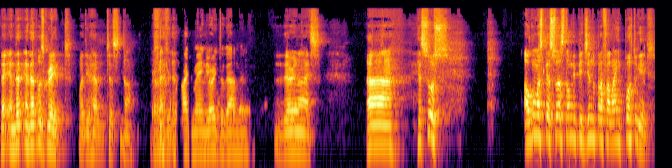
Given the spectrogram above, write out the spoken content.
And that, and that was great what you have just done. Thank you so much, man. Glory to God, man. Very nice. Ah, Jesus, algumas pessoas estão me pedindo para falar em português.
